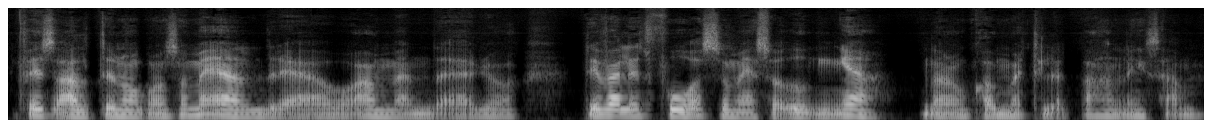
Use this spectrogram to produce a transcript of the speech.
Det finns alltid någon som är äldre och använder och det är väldigt få som är så unga när de kommer till ett behandlingshem.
